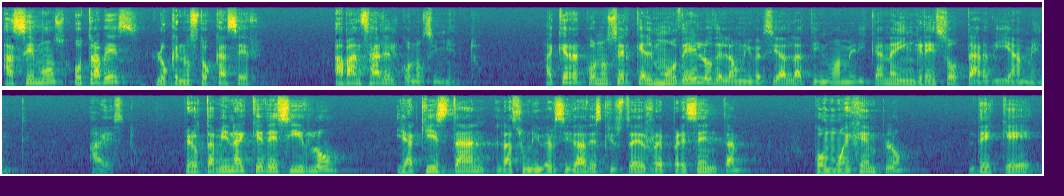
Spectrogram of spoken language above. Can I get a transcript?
hacemos otra vez lo que nos toca hacer, avanzar el conocimiento. Hay que reconocer que el modelo de la Universidad Latinoamericana ingresó tardíamente a esto. Pero también hay que decirlo, y aquí están las universidades que ustedes representan como ejemplo de que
